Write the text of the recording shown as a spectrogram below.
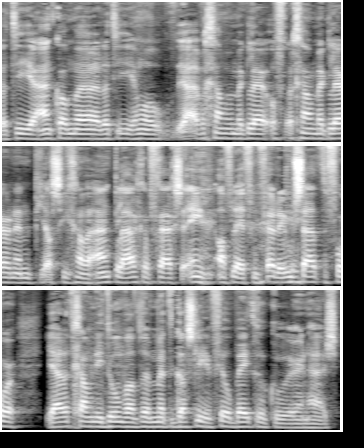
Dat hij aankwam, dat hij helemaal... Ja, we gaan met McLaren, of we gaan met McLaren en Piastri gaan we aanklagen. Vragen ze één aflevering verder. Hoe staat het ervoor? Ja, dat gaan we niet doen, want we hebben met Gasly een veel betere coureur in huis.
